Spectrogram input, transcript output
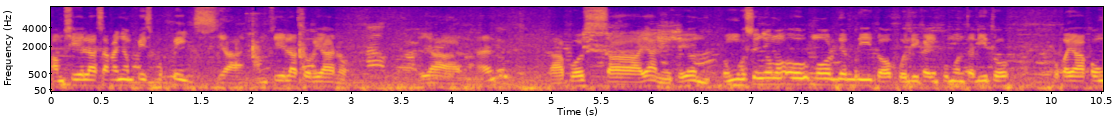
Ma'am sa kanyang Facebook page. Yan, Ma'am Sheila Soriano. Ayan. Tapos, sa ayan, ito yun. Kung gusto nyo mag-order dito, pwede kayong pumunta dito. O kaya kung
